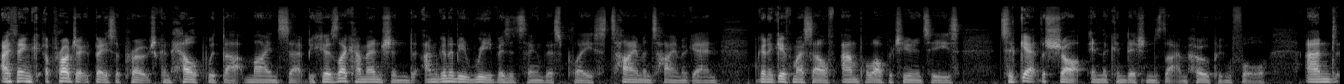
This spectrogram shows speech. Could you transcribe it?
I think a project based approach can help with that mindset because, like I mentioned, I'm going to be revisiting this place time and time again. I'm going to give myself ample opportunities to get the shot in the conditions that I'm hoping for. And,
